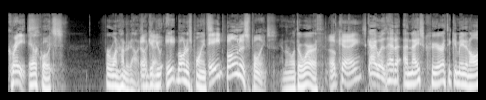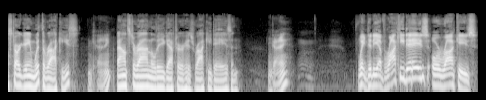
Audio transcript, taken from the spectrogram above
Great. Air quotes for $100. I'll give you eight bonus points. Eight bonus points. I don't know what they're worth. Okay. This guy was had a, a nice career. I think he made an all star game with the Rockies. Okay. Bounced around the league after his Rocky days. and Okay. Wait, did he have Rocky days or Rockies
